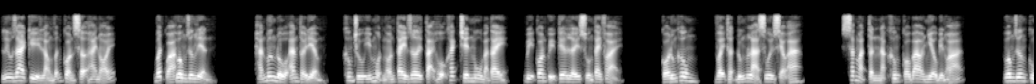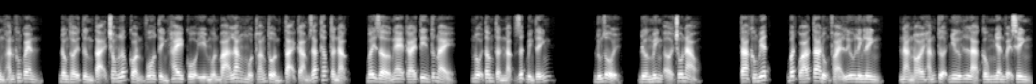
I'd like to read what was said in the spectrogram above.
Lưu giai kỳ lòng vẫn còn sợ hay nói. Bất quá bông dương liền. Hắn bưng đồ ăn thời điểm, không chú ý một ngón tay rơi tại hộ khách trên mu bàn tay, bị con quỷ kia lấy xuống tay phải. Có đúng không? Vậy thật đúng là xui xẻo a. Sắc mặt tần nặc không có bao nhiêu biến hóa. Vông dương cùng hắn không quen, đồng thời từng tại trong lớp còn vô tình hay cố ý muốn bá lăng một thoáng tồn tại cảm giác thấp tần nặc, bây giờ nghe cái tin tức này, nội tâm tần nặc rất bình tĩnh. Đúng rồi, đường minh ở chỗ nào? Ta không biết, bất quá ta đụng phải lưu linh linh, nàng nói hắn tựa như là công nhân vệ sinh,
